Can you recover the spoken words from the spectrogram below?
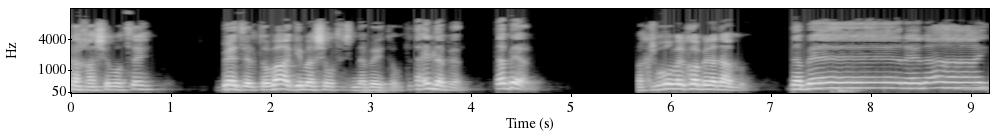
ככה השם רוצה, ב' זה לטובה, ג' השם רוצה שנדבר איתו, תתחיל לדבר, דבר. הקדוש ברוך אומר לכל בן אדם, דבר אליי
